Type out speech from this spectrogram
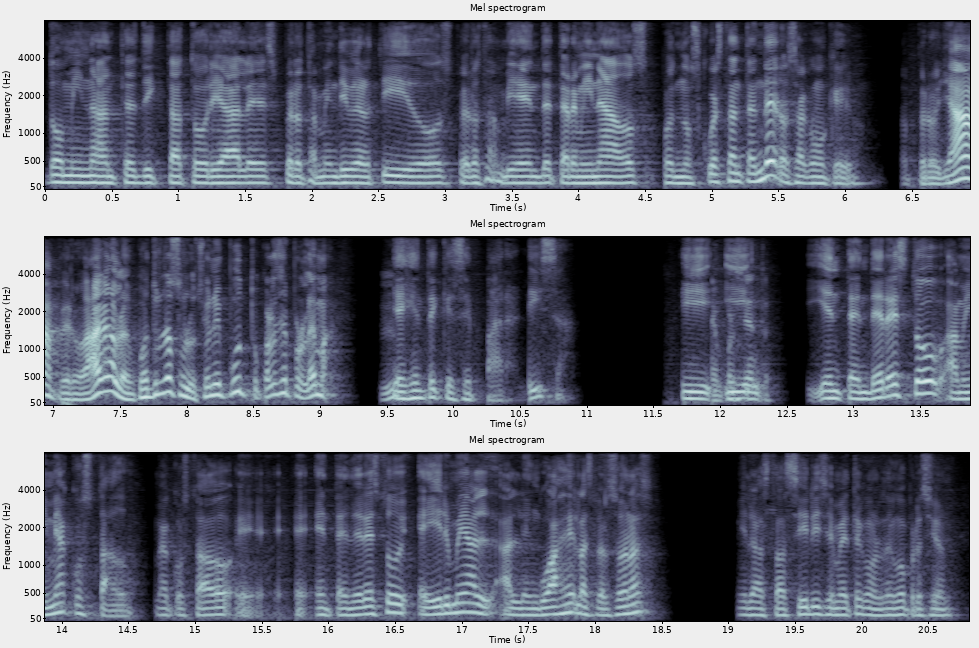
dominantes, dictatoriales, pero también divertidos, pero también determinados, pues nos cuesta entender. O sea, como que, pero ya, pero hágalo, encuentre una solución y punto. ¿Cuál es el problema? Y hay gente que se paraliza. Y, y, entender esto a mí me ha costado. Me ha costado eh, eh, entender esto e irme al, al, lenguaje de las personas. Mira, hasta Siri se mete cuando tengo presión.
